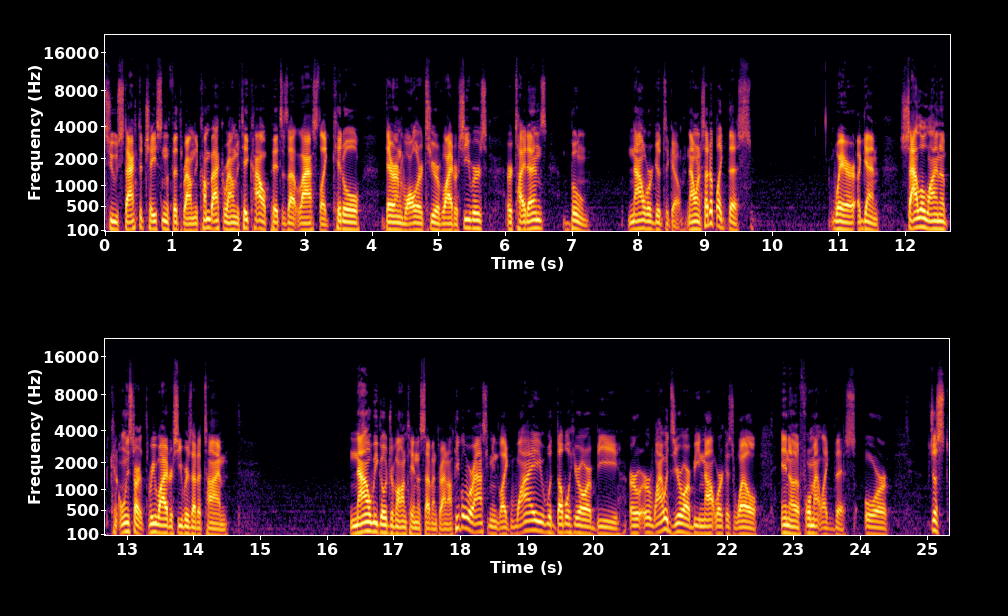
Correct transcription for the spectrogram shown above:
to stack the chase in the fifth round. We come back around. We take Kyle Pitts as that last like Kittle, Darren Waller tier of wide receivers or tight ends. Boom. Now we're good to go. Now in a setup like this, where again, shallow lineup can only start three wide receivers at a time. Now we go Javonte in the seventh round. Now people were asking me like, why would double hero RB or, or why would zero RB not work as well in a format like this? Or just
